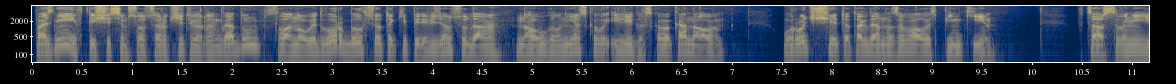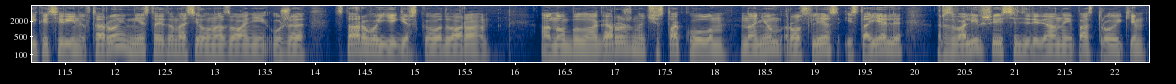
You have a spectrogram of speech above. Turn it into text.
Позднее, в 1744 году, Слоновый двор был все-таки переведен сюда, на угол Невского и Лиговского канала. Урочище это тогда называлось Пеньки. В царствовании Екатерины II место это носило название уже Старого Егерского двора – оно было огорожено чистоколом, на нем рос лес и стояли развалившиеся деревянные постройки,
